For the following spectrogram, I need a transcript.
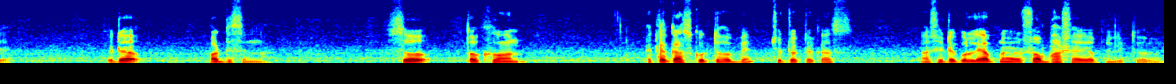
যায় সেটা পারতেছেন না। সো তখন একটা কাজ করতে হবে ছোট একটা কাজ। আর সেটা করলে আপনার সব ভাষায় আপনি লিখতে পারবেন।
